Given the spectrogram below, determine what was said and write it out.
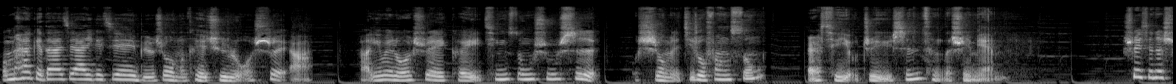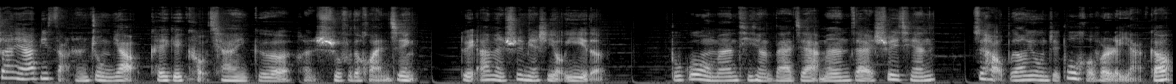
我们还给大家一个建议，比如说我们可以去裸睡啊啊，因为裸睡可以轻松舒适，使我们的肌肉放松，而且有助于深层的睡眠。睡前的刷牙比早晨重要，可以给口腔一个很舒服的环境，对安稳睡眠是有益的。不过，我们提醒大家，我们在睡前最好不要用这薄荷味的牙膏，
